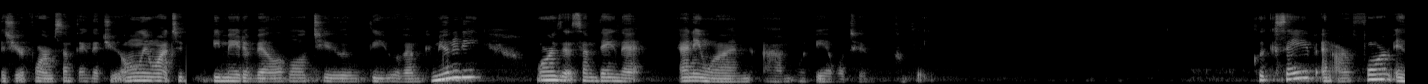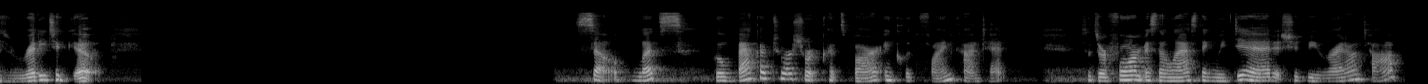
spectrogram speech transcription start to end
Is your form something that you only want to be made available to the U of M community, or is it something that anyone um, would be able to complete? Click Save and our form is ready to go. So let's go back up to our shortcuts bar and click Find Content. Since our form is the last thing we did, it should be right on top.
